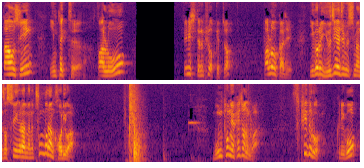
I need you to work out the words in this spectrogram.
다운스윙, 임팩트, follow, 피니시 때는 필요 없겠죠? follow까지 이거를 유지해 주시면서 스윙을 하면 충분한 거리와 몸통의 회전과 스피드로 그리고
